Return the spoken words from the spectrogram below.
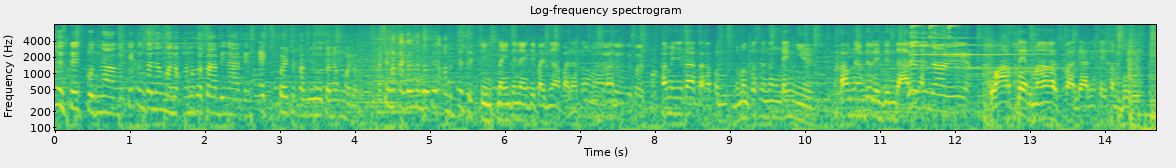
yung street food na nagtitinda ng manok na masasabi natin expert sa pagluluto ng manok. Kasi matagal na daw sila kabis eh. Since 1995 nga pala to, mga. 25 pa. Kami ni Tata, kapag lumagpas na ng 10 years, tawag namin doon, legendary na. Legendary. Quarter, mga kaps, pa, galing sa isang buo.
